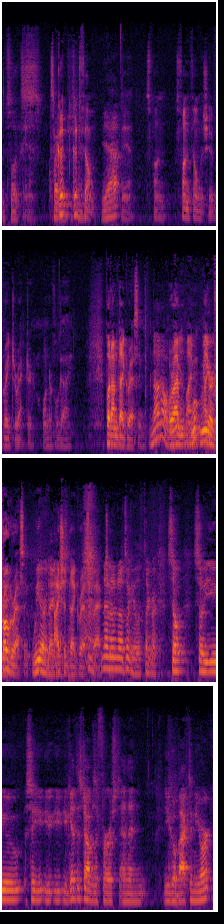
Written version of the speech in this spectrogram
Which looks Yeah. It's a good good film. Yeah. Yeah, it's fun. It's a fun film to shoot. Great director, wonderful guy. But I'm digressing. No, no. Or we- I'm, I'm, we I'm are progressing. We are digressing. I should digress back. No, to, no, no. It's okay. Let's digress. So, so you, so you, you, you get this job as a first, and then you go back to New York.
